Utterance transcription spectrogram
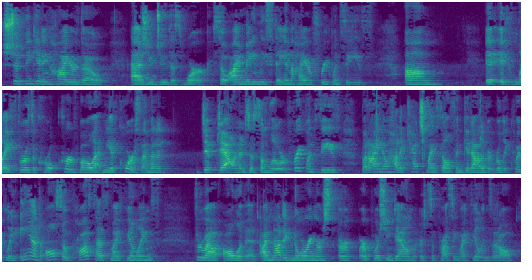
should be getting higher though as you do this work. So I mainly stay in the higher frequencies. Um, if life throws a curveball at me, of course, I'm going to dip down into some lower frequencies, but I know how to catch myself and get out of it really quickly and also process my feelings throughout all of it. I'm not ignoring or, or, or pushing down or suppressing my feelings at all.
